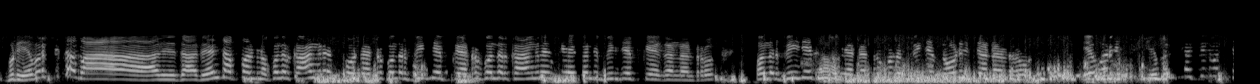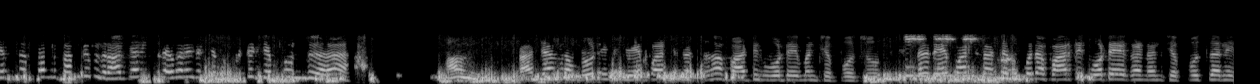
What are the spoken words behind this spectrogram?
ఇప్పుడు ఎవరికి తప్ప- అది అదేం తప్పంటారు కొందరు కాంగ్రెస్ ఓటేటారు కొందరు బీజేపీకి అంటారు కొందరు కాంగ్రెస్ వేయకండి బీజేపీకి వేయకండి అంటారు కొందరు బీజేపీ అంటారు కొందరు బీజేపీ నోటించండి అంటారు. ఎవరి ఎవరికి నచ్చిన చెప్తారు దాంట్లో తప్పేముంది రాజ్యాంగంలో ఎవరైనా చెప్పుకుంటే చెప్పు ఉంది కదా. రాజ్యాంగంలో నీకు ఏ పార్టీ నచ్చిందో ఆ పార్టీకి ఓటేయమని చెప్పొచ్చు. లేదా ఏ పార్టీ నచ్చకపోతే ఆ పార్టీకి ఓటేయకండి అని చెప్పొచ్చు అని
